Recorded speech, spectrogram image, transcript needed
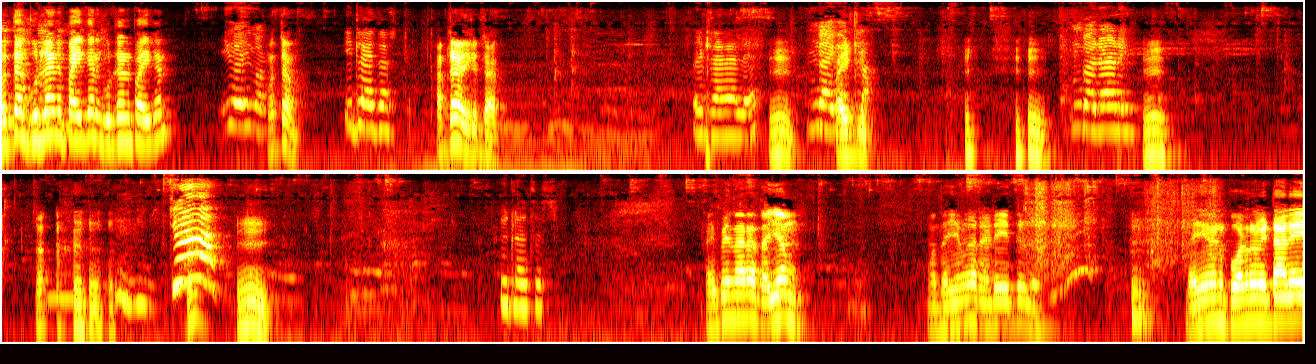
మొత్తం గుడ్లాని పైకాని గుడ్లాని పైకాని? ఇగో ఇగో మొత్తం? ఇట్లా అయితే అట్లా ఇట్లా? ఇట్లా పైకి. ఇట్లా. అయిపోయిందారా దయ్యం? మా దయ్యంగా రెడీ అవుతుండు దయ్యం పౌడర్ పెట్టాలి.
